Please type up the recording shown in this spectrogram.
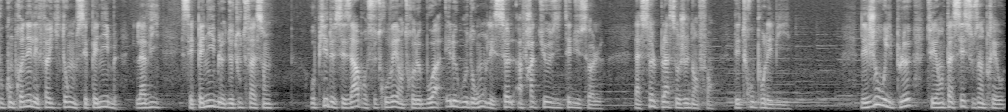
Vous comprenez, les feuilles qui tombent, c'est pénible. La vie, c'est pénible de toute façon. Au pied de ces arbres se trouvaient entre le bois et le goudron les seules infractuosités du sol, la seule place au jeu d'enfant, des trous pour les billes. Les jours où il pleut, tu es entassé sous un préau.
